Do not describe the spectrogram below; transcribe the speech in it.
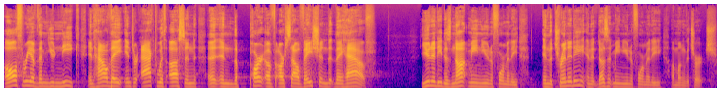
All three of them unique in how they interact with us and, and the part of our salvation that they have. Unity does not mean uniformity in the Trinity, and it doesn't mean uniformity among the church.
